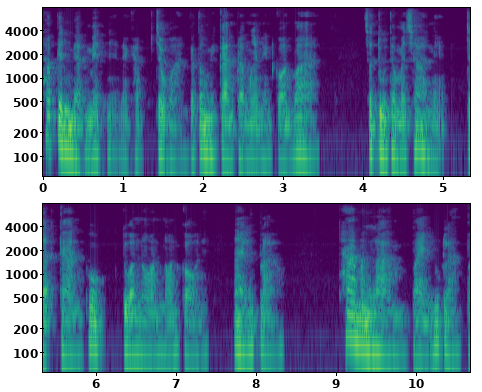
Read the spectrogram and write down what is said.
ถ้าเป็นแบบเม็ดเนี่ยนะครับจะหวานก็ต้องมีการประเมินกันก่อนว่าศัตรูธรรมชาติเนี่ยจัดการพวก ตัวนอนนอนกอเนี่ยได้หรือเปล่า ถ้ามันลามไปลูกลามไป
